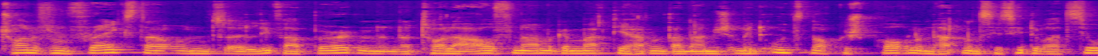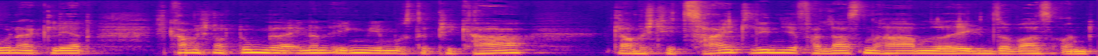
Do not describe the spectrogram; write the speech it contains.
Jonathan Frakes und äh, Liva Burden eine tolle Aufnahme gemacht. Die hatten dann nämlich mit uns noch gesprochen und hatten uns die Situation erklärt. Ich kann mich noch dunkel erinnern, irgendwie musste Picard, glaube ich, die Zeitlinie verlassen haben oder irgend sowas und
